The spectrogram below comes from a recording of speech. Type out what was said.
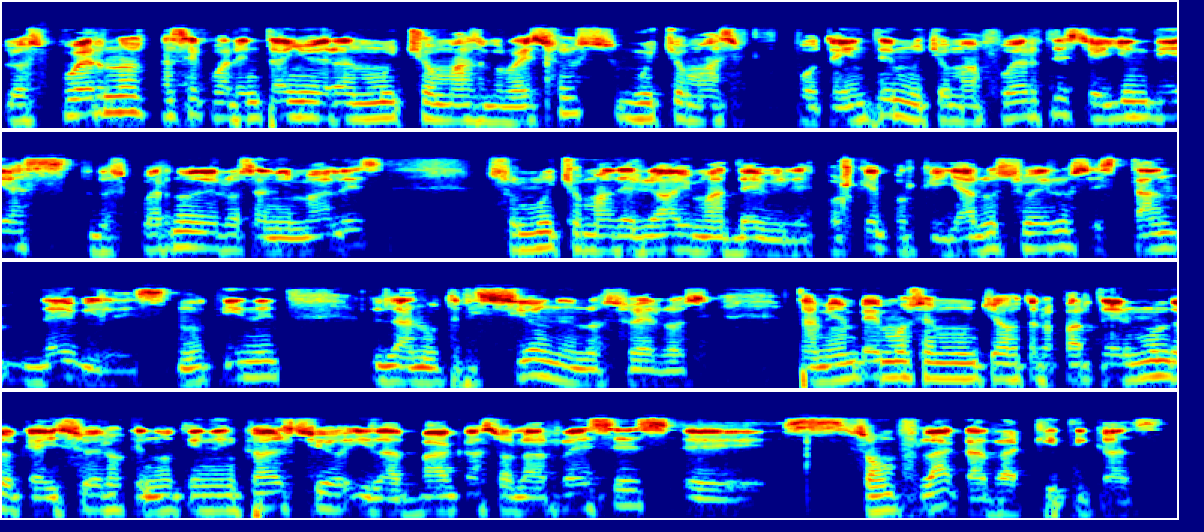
Los cuernos hace 40 años eran mucho más gruesos, mucho más potentes, mucho más fuertes y hoy en día los cuernos de los animales son mucho más delgados y más débiles. ¿Por qué? Porque ya los suelos están débiles, no tienen la nutrición en los suelos. También vemos en muchas otras partes del mundo que hay suelos que no tienen calcio y las vacas o las reses eh, son flacas, raquíticas.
